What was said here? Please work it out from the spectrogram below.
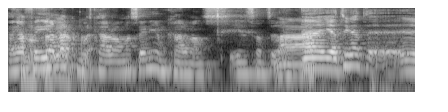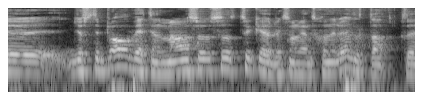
Är jag för elak mot? Karvan? Vad säger ni om Karvans insats idag? Nej. Nej, jag tycker att eh, just idag vet jag inte, men alltså, så tycker jag liksom rent generellt att eh,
